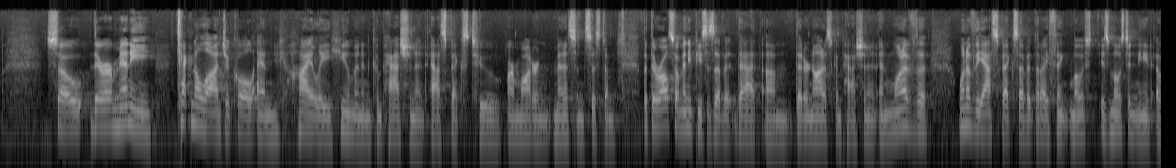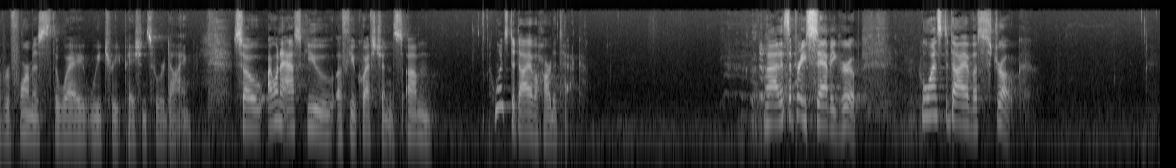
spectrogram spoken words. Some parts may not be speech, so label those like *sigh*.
So there are many technological and highly human and compassionate aspects to our modern medicine system. But there are also many pieces of it that, um, that are not as compassionate. And one of, the, one of the aspects of it that I think most, is most in need of reform is the way we treat patients who are dying. So I want to ask you a few questions. Um, who wants to die of a heart attack? Wow, this is a pretty savvy group. Who wants to die of a stroke?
